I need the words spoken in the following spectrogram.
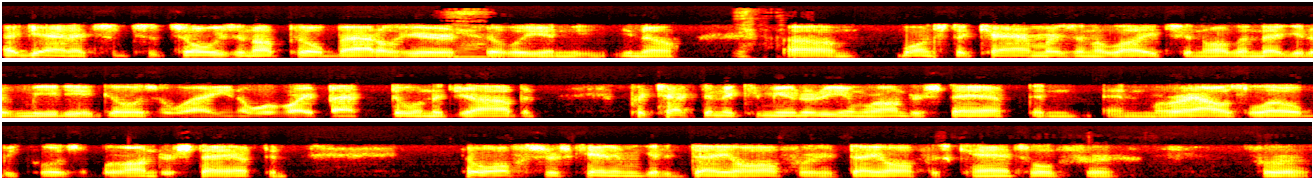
again, it's, it's it's always an uphill battle here yeah. in Philly, and you know. Yeah. Um, once the cameras and the lights and all the negative media goes away, you know, we're right back doing the job and protecting the community and we're understaffed and and morale's low because we're understaffed and so officers can't even get a day off or a day off is canceled for for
